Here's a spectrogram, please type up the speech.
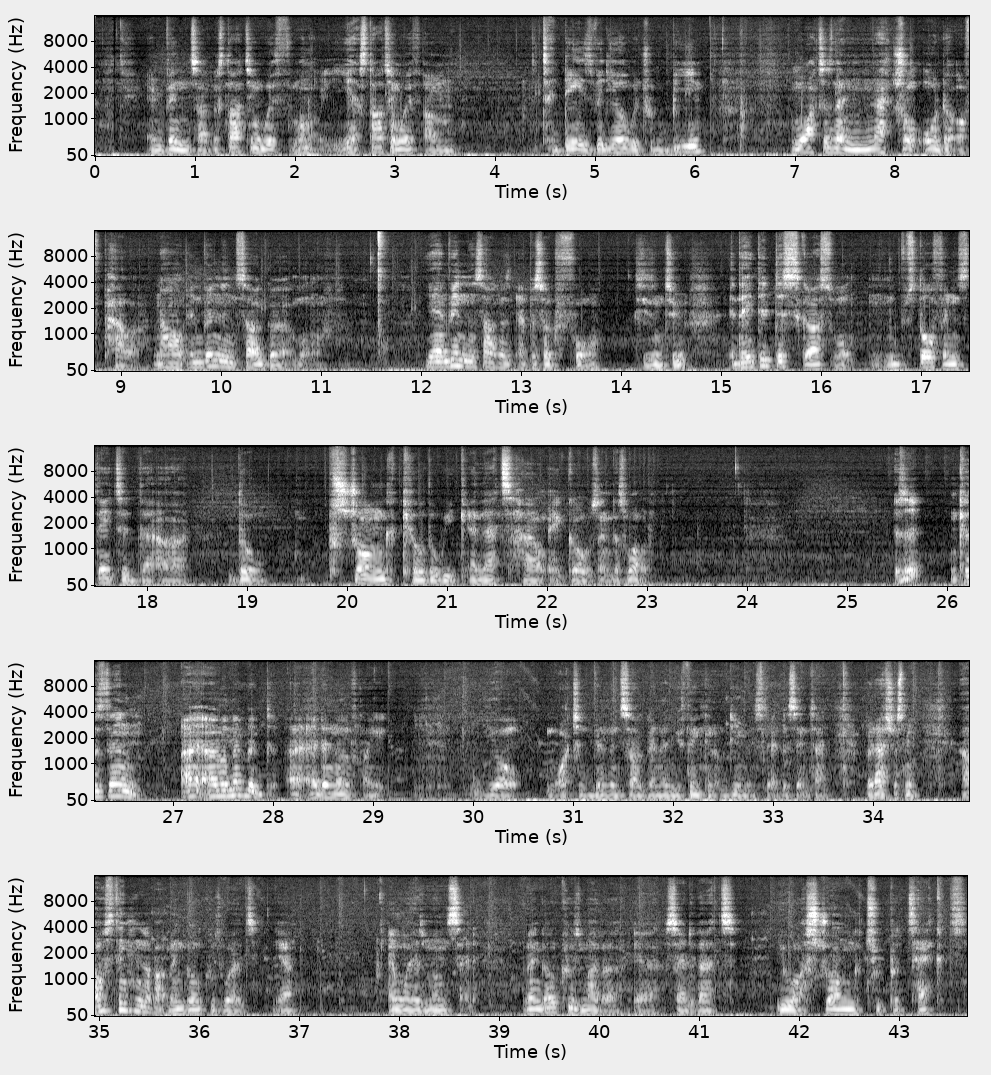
in Vinland Saga starting with one yeah starting with um today's video which would be what is the natural order of power. Now in Vinland Saga well, yeah in Vinland Saga episode 4 season 2 they did discuss well Thorfinn stated that uh the strong kill the weak and that's how it goes in this world. Is it? Because then I, I remembered I, I don't know if like you're watching Vinland Saga and you're thinking of Demon Slayer at the same time but that's just me. I was thinking about Rengoku's words yeah and what his mom said. Rengoku's mother yeah said that you are strong to protect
